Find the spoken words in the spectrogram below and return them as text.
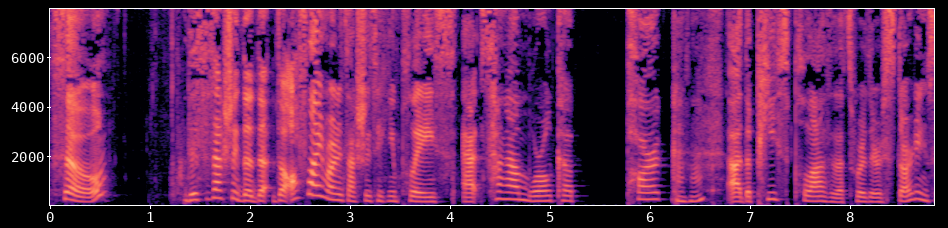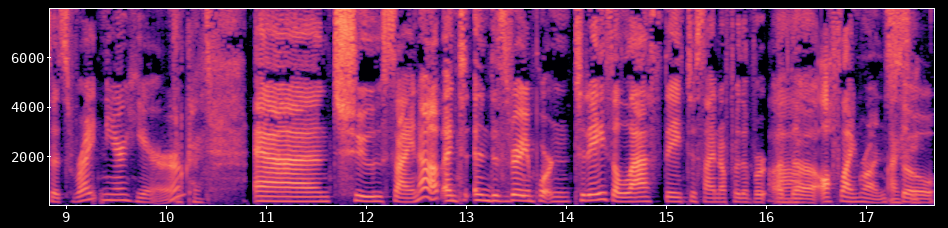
so, this is actually the, the the offline run is actually taking place at Sangam World Cup Park, Mm-hmm. uh, the Peace Plaza. That's where they're starting. So it's right near here. Okay. And to sign up, and and this is very important. Today's the last day to sign up for the ver- uh, the offline run. Ah. I see. so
